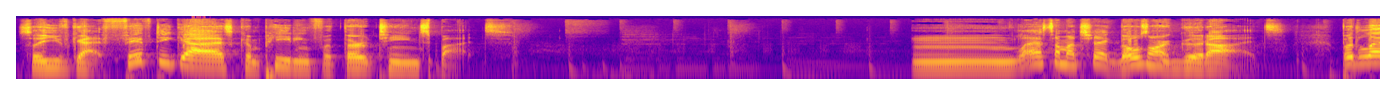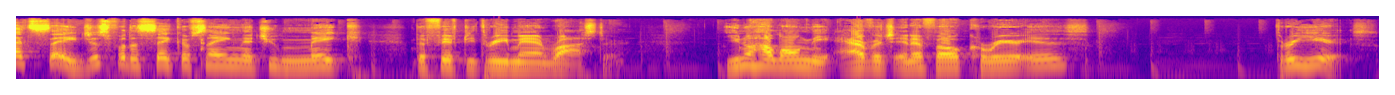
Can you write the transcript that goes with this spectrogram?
So you've got 50 guys competing for 13 spots. Mm, last time I checked, those aren't good odds. But let's say, just for the sake of saying that you make the 53 man roster, you know how long the average NFL career is? Three years.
